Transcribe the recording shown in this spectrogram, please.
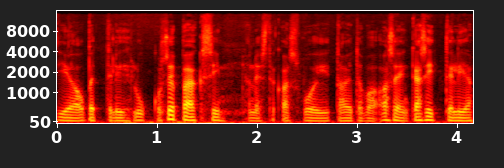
ja opetteli lukkosepäksi. Hänestä kasvoi taitava aseen käsittelijä.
